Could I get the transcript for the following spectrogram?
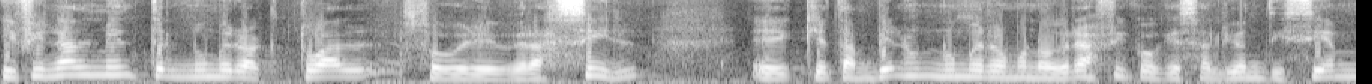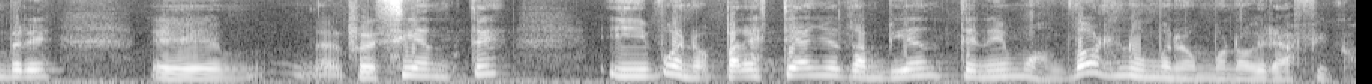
Y finalmente el número actual sobre Brasil, eh, que también es un número monográfico que salió en diciembre eh, reciente. Y bueno, para este año también tenemos dos números monográficos.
